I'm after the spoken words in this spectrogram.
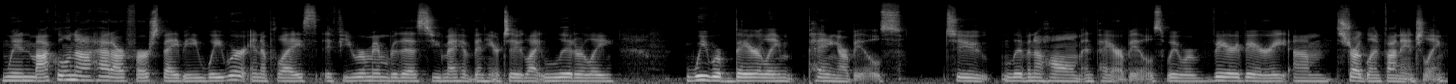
When Michael and I had our first baby, we were in a place, if you remember this, you may have been here too, like literally, we were barely paying our bills to live in a home and pay our bills. We were very, very um, struggling financially.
